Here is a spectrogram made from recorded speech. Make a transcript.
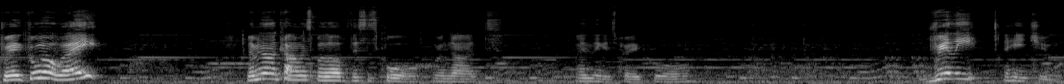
Pretty cool, right? Let me know in the comments below if this is cool or not. I think it's pretty cool. Really? I hate you.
